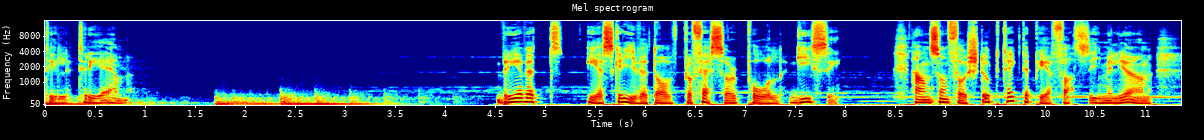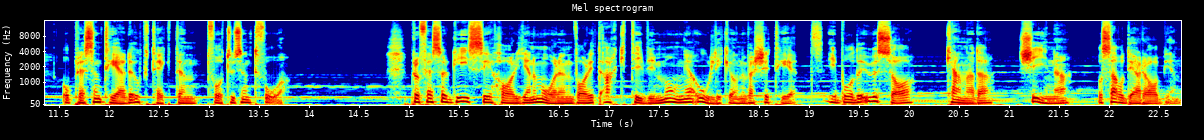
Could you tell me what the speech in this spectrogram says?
till 3M. Brevet är skrivet av professor Paul Gysi. Han som först upptäckte PFAS i miljön och presenterade upptäckten 2002. Professor Gysi har genom åren varit aktiv vid många olika universitet i både USA, Kanada, Kina och Saudiarabien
